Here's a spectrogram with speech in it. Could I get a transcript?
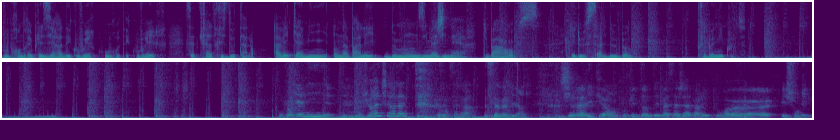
vous prendrez plaisir à découvrir ou redécouvrir cette créatrice de talent. Avec Camille, on a parlé de mondes imaginaires, de Bauhaus et de salles de bain. Très bonne écoute. Bonjour Camille Bonjour Anne-Charlotte Comment ça va? Ça va bien. Je suis ravie qu'on profite d'un de tes passages à Paris pour euh, échanger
